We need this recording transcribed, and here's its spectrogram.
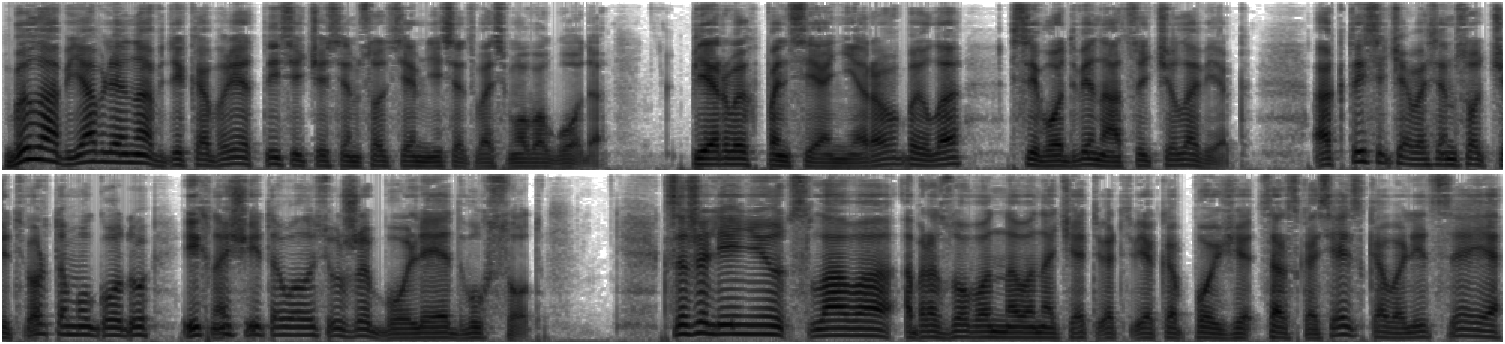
было объявлено в декабре 1778 года. Первых пансионеров было всего 12 человек, а к 1804 году их насчитывалось уже более 200. К сожалению, слава образованного на четверть века позже царскосельского лицея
